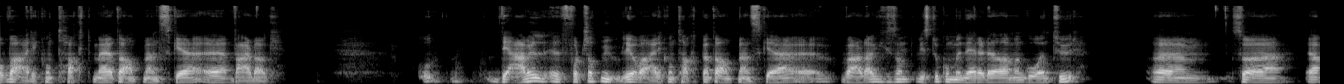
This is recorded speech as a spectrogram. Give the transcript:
å være i kontakt med et annet menneske eh, hver dag. Og det er vel fortsatt mulig å være i kontakt med et annet menneske hver dag, hvis du kombinerer det med å gå en tur. Um, så ja.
